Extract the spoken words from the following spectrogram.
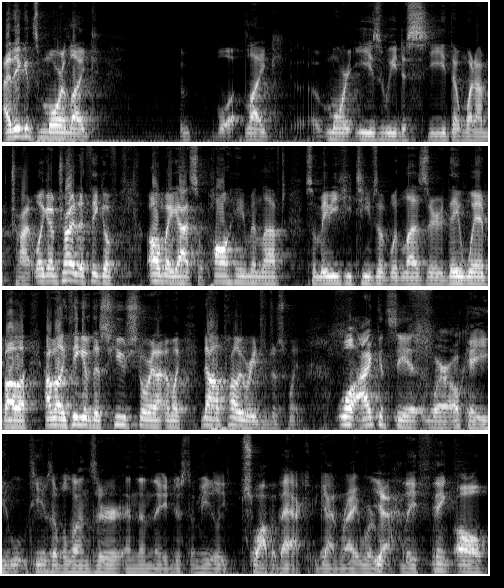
I think it's more like, like more easily to see than what I'm trying. Like I'm trying to think of. Oh my god! So Paul Heyman left. So maybe he teams up with Lesnar. They win. Blah blah. I'm like thinking of this huge story. I'm like, no, probably Reigns will just win. Well, I could see it where okay, he teams up with Lesnar, and then they just immediately swap it back again, right? Where Yeah. they think, oh,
